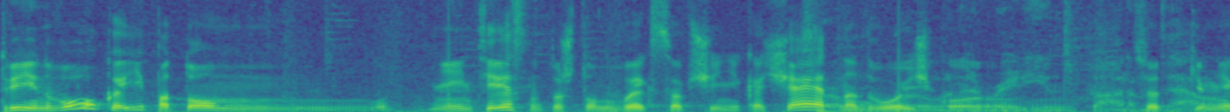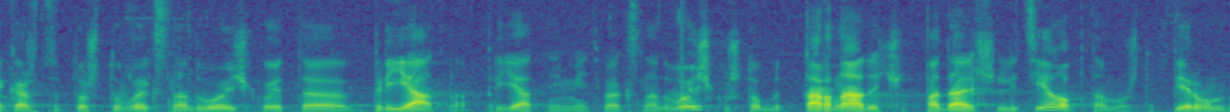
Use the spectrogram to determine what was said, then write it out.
три инвоука, и потом вот, мне интересно то, что он Векс вообще не качает на двоечку. Все-таки мне кажется, то, что Векс на двоечку, это приятно. Приятно иметь Векс на двоечку, чтобы торнадо чуть подальше летело, потому что первым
